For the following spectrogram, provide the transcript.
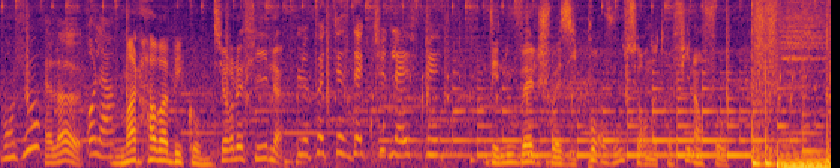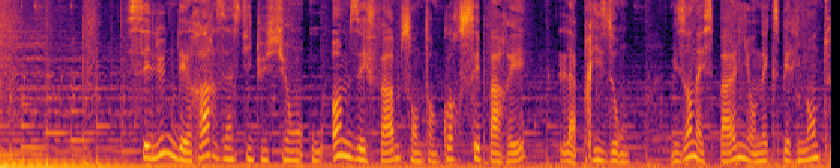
Bonjour. Hello. Hola. Marhaba bikoum. Sur le fil, Le podcast d'actu de l'AFP. des nouvelles choisies pour vous sur notre fil info. C'est l'une des rares institutions où hommes et femmes sont encore séparés, la prison. Mais en Espagne, on expérimente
